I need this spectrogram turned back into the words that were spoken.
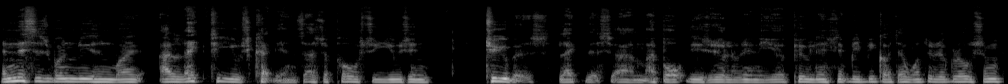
And this is one reason why I like to use cuttings as opposed to using tubers like this. Um, I bought these earlier in the year purely simply because I wanted to grow some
